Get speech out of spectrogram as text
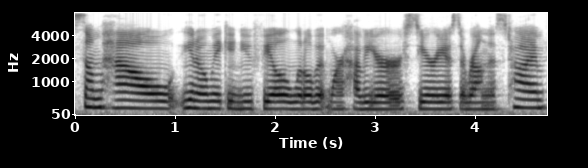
somehow, you know, making you feel a little bit more heavier, serious around this time.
